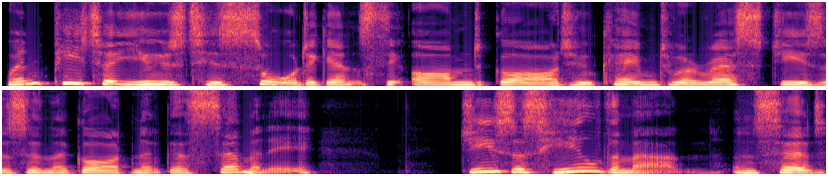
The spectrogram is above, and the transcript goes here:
When Peter used his sword against the armed guard who came to arrest Jesus in the Garden of Gethsemane, Jesus healed the man and said,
